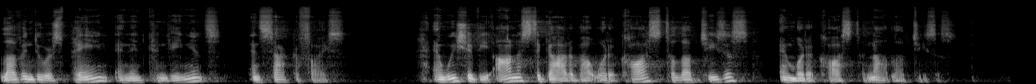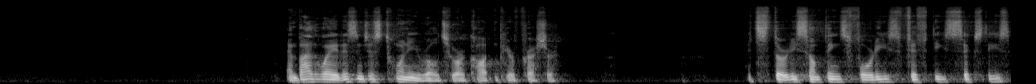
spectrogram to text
Love endures pain and inconvenience and sacrifice. And we should be honest to God about what it costs to love Jesus and what it costs to not love Jesus. And by the way, it isn't just 20 year olds who are caught in peer pressure. It's 30 somethings, 40s, 50s, 60s.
